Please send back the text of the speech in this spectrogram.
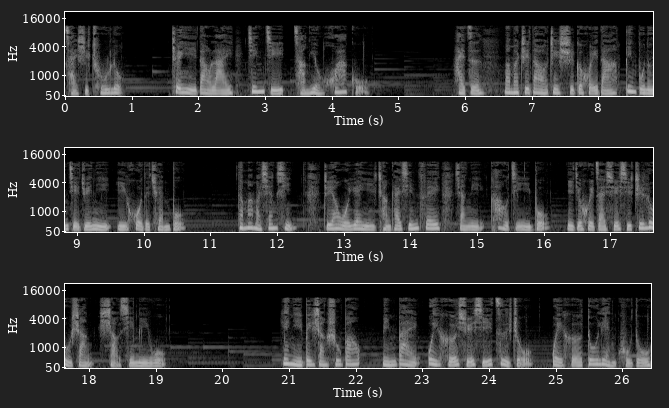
才是出路。春已到来，荆棘藏有花骨。孩子，妈妈知道这十个回答并不能解决你疑惑的全部，但妈妈相信，只要我愿意敞开心扉向你靠近一步，你就会在学习之路上少些迷雾。愿你背上书包。明白为何学习自主，为何多练苦读，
